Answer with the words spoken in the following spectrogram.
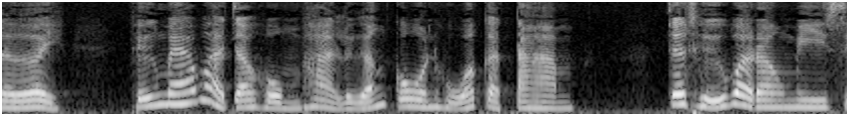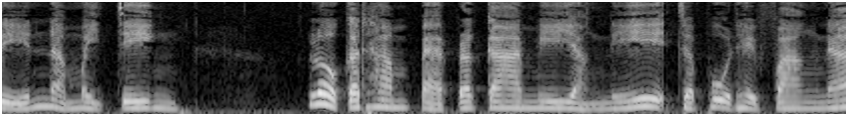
เลย ถึงแม้ว่าจะห่มผ้าเหลืองโกนหัวก็ตาม จะถือว่าเรามีศีลนะ่ะไม่จริง โลกกระทำแปดประการมีอย่างนี้จะพูดให้ฟังนะ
